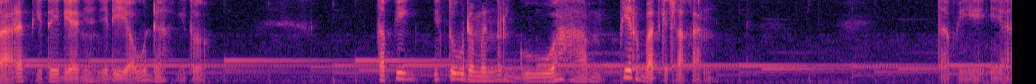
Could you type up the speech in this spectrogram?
baret gitu ya dianya. Jadi ya udah gitu tapi itu udah bener gue hampir banget kecelakaan. Tapi ya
